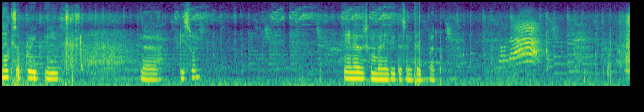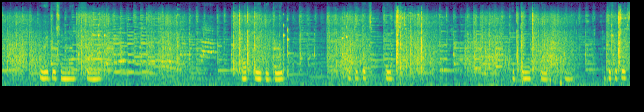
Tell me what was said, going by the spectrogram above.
next upgrade is the this one. And I just combine it as third pad. It is in action. Not pretty good. But it explodes. It. If you press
